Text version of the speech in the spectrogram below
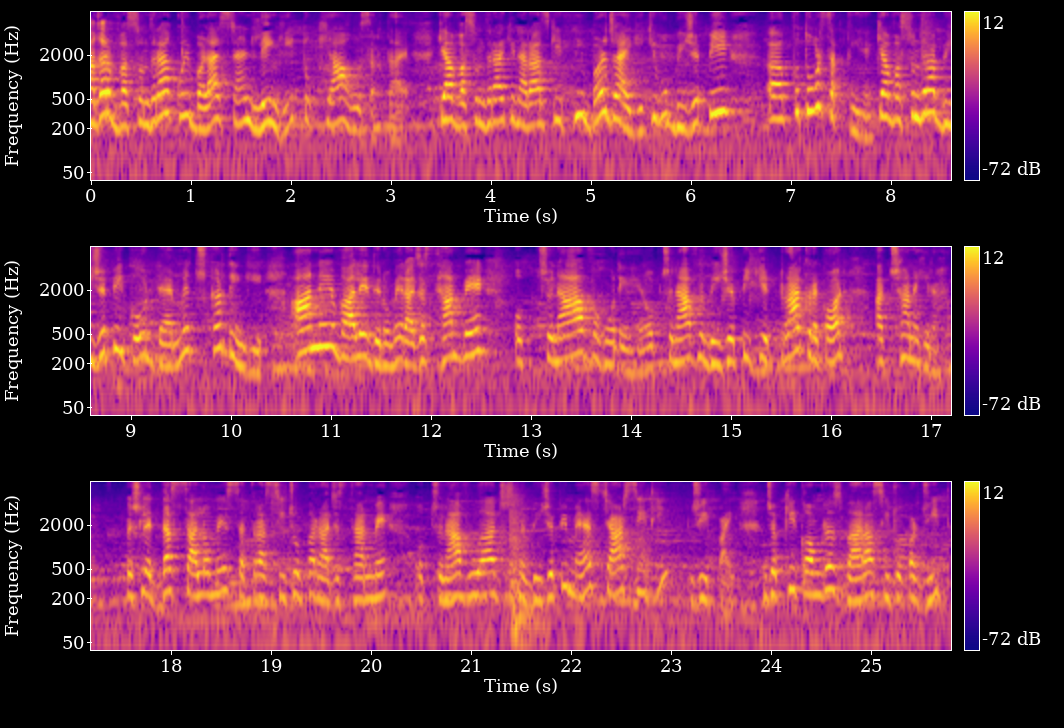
अगर वसुंधरा कोई बड़ा स्टैंड लेंगी तो क्या हो सकता है? क्या वसुंधरा की नाराज़गी इतनी बढ़ जाएगी कि वो बीजेपी को तोड़ सकती हैं? क्या वसुंधरा बीजेपी को डैमेज कर देंगी? आने वाले दिनों में राजस्थान में उपचुनाव होने हैं। उपचुनाव में बीजेपी की ट्रैक रिकॉर्ड अच्छा नहीं रहा। पिछले 10 सालों में 17 सीटों पर राजस्थान में उपचुनाव हुआ, जिसमें बीजेपी महज चार सीट ही जीत पाई, जबकि कांग्रेस 12 सीटों पर जीत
